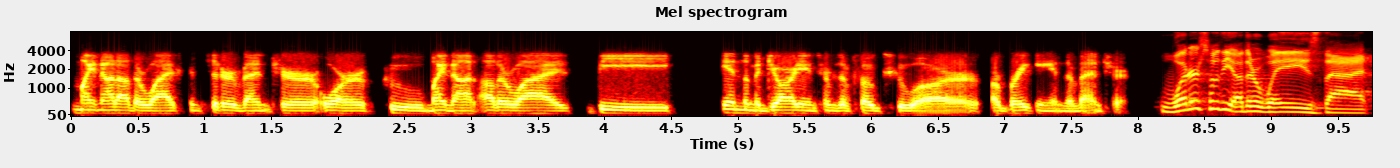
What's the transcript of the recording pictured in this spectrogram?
might not otherwise consider venture or who might not otherwise be in the majority in terms of folks who are are breaking into venture. What are some of the other ways that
